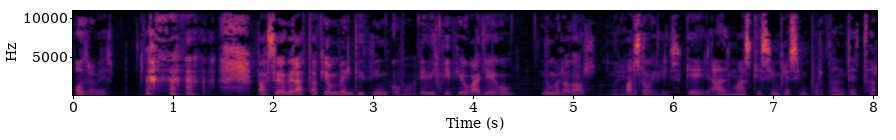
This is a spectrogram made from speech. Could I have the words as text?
Otra vez. Paseo de la estación 25, edificio Gallego, número 2, cuarto. Que además que siempre es importante estar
